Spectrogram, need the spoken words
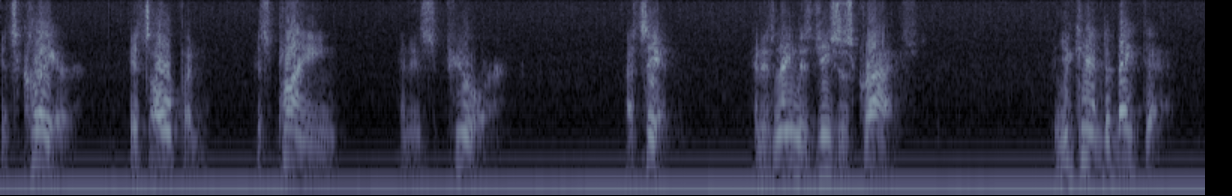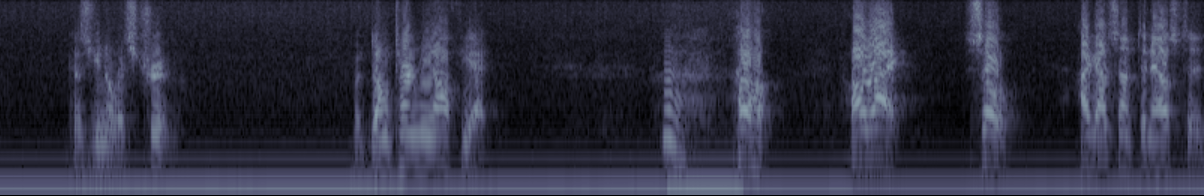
It's clear. It's open. It's plain. And it's pure. That's it. And his name is Jesus Christ. And you can't debate that because you know it's true. But don't turn me off yet. oh, all right. So, I got something else to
